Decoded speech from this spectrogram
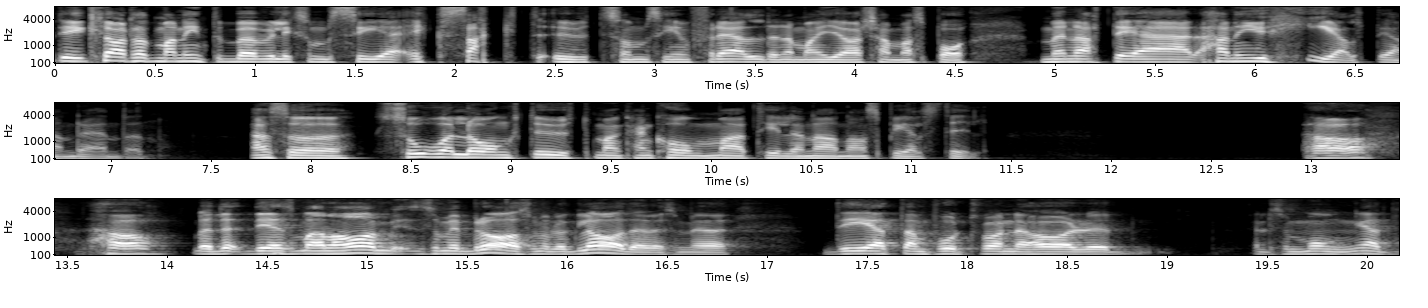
det är klart att man inte behöver liksom se exakt ut som sin förälder när man gör samma sport. Men att det är, han är ju helt i andra änden. Alltså, så långt ut man kan komma till en annan spelstil. ja, ja, men det, det som han har som är bra, som jag är glad över, som jag, det är att han fortfarande har, eller så många, att,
